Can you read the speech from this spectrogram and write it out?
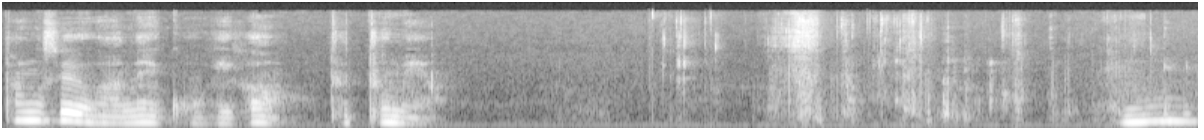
탕수육 안에 고기가 두툼해요. 음.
